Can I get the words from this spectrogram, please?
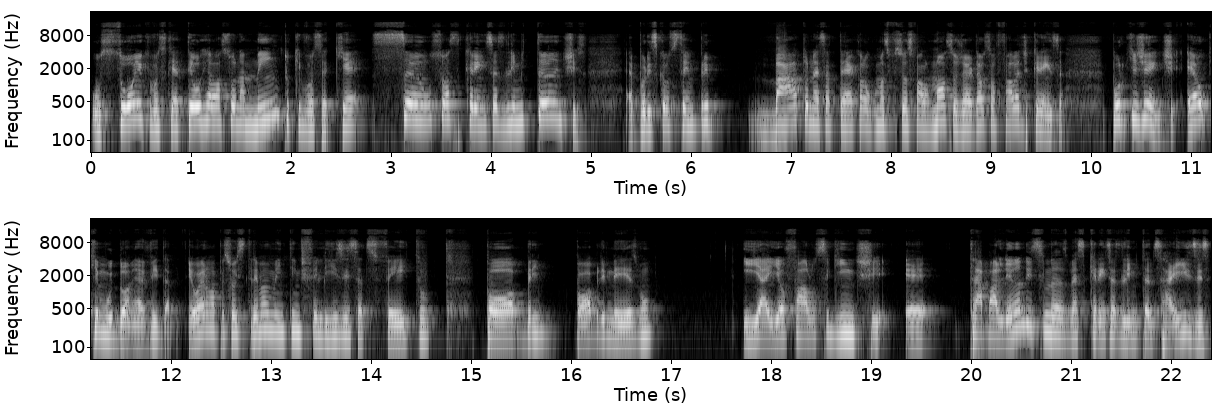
o sonho que você quer, ter o relacionamento que você quer, são suas crenças limitantes. É por isso que eu sempre bato nessa tecla, algumas pessoas falam, nossa, o Jardel só fala de crença. Porque, gente, é o que mudou a minha vida. Eu era uma pessoa extremamente infeliz, insatisfeito, pobre, pobre mesmo. E aí eu falo o seguinte, é, trabalhando em cima das minhas crenças limitantes raízes,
